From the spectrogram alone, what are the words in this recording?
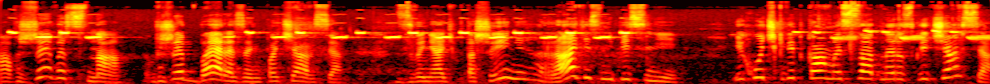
А вже весна, вже березень почався. Дзвенять пташині радісні пісні. І хоч квітками сад не розквічався,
